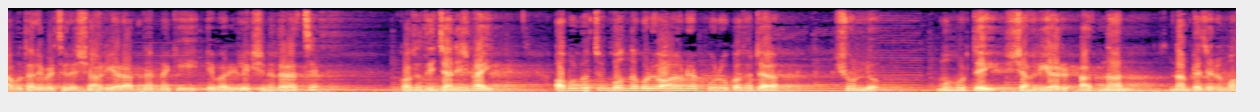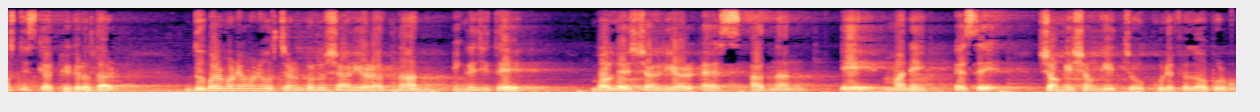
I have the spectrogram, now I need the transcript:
আবু তালেবের ছেলে শাহরিয়ার আদনান নাকি এবার ইলেকশনে দাঁড়াচ্ছে? কথা তুই জানিস ভাই? অপূর্ব চোখ বন্ধ করে অয়নের পুরো কথাটা শুনল। মুহূর্তেই শাহরিয়ার আদনান নামটা যেন মস্তিষ্কে আটকে গেল তার। দুবার মনে মনে উচ্চারণ করল শাহরিয়ার আদনান। ইংরেজিতে বললে শাহরিয়ার এস, আদনান এ মানে এস এ। সঙ্গে সঙ্গে চোখ খুলে ফেলল অপূর্ব।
